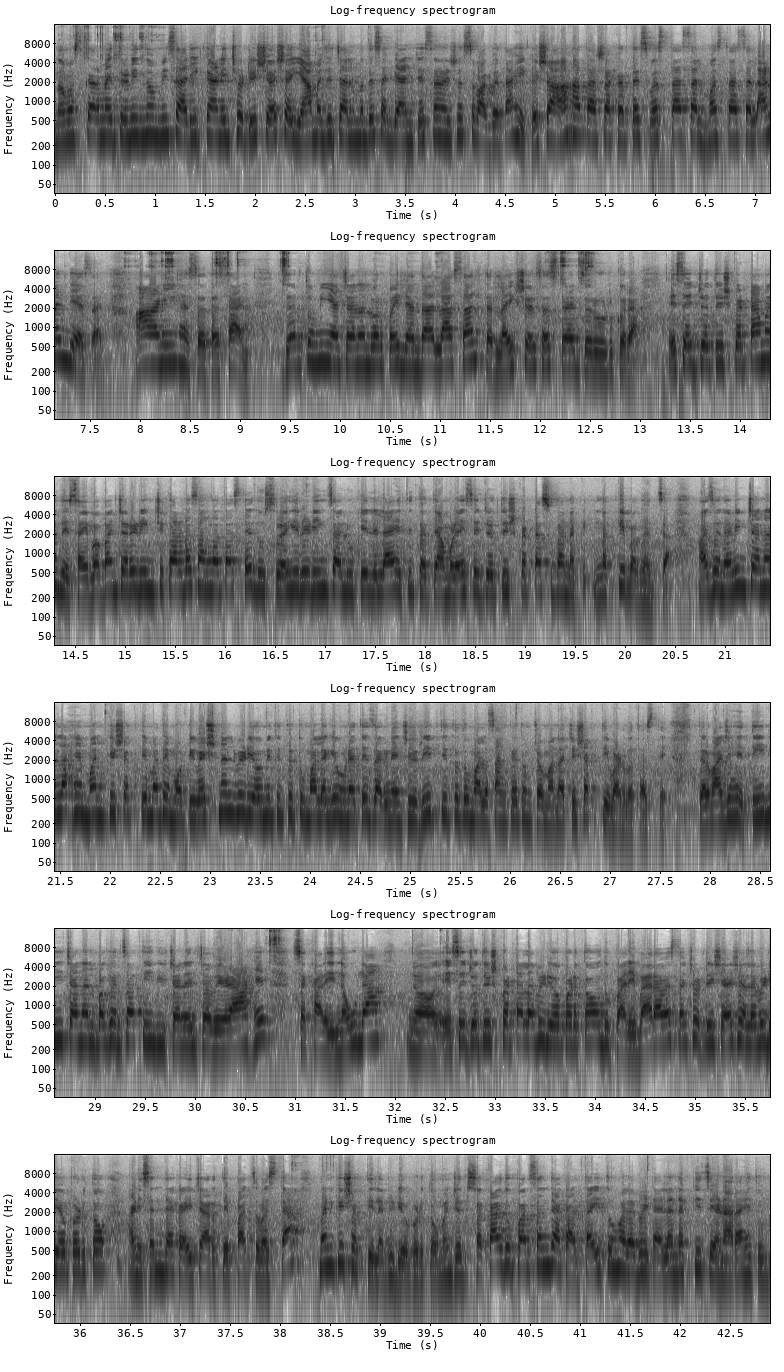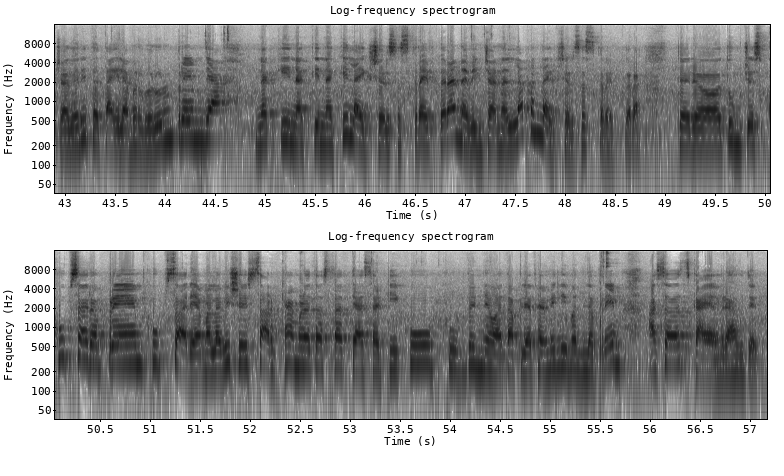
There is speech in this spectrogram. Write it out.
नमस्कार मैत्रिणींनो मी सारिका आणि छोटीशी अशा या माझ्या चॅनलमध्ये सगळ्यांचे सहर्ष स्वागत आहे. कशा आहात? आशा करताय स्वस्त असाल मस्त असाल आनंदी असाल आणि हसत असाल. जर तुम्ही या चॅनलवर पहिल्यांदा आला असाल तर लाईक शेअर सबस्क्राईब जरूर करा. एस एच ज्योतिष कट्टामध्ये साईबाबांच्या रिडिंगची कार्ड सांगत असते. दुसरंही रिडिंग चालू केलेलं आहे तिथं त्यामुळे एस एच ज्योतिष कट्टासुद्धा नक्की नक्की बघत जा. माझं नवीन चॅनल आहे मन की शक्तीमध्ये. मोटिवेशनल व्हिडिओ मी तिथे तुम्हाला घेऊन येते. जगण्याची रीत तिथं तुम्हाला सांगते. तुमच्या मनाची शक्ती वाढवत असते. तर माझे हे तिन्ही चॅनल बघत जा. तिन्ही चॅनलच्या वेळा आहेत. सकाळी नऊला एस ए ज्योतिष कट्टाला व्हिडिओ पडतो. दुपारी बारा वाजता छोटीशा अशाला व्हिडिओ पडतो. आणि संध्याकाळी चार ते पाच वाजता मणकी शक्तीला व्हिडिओ पडतो. म्हणजे सकाळ दुपार संध्याकाळ ताई तुम्हाला भेटायला नक्कीच येणार आहे तुमच्या घरी. तर ताईला भरभरून प्रेम द्या. नक्की नक्की नक्की लाईक शेअर सबस्क्राईब करा. नवीन चॅनलला पण लाईक शेअर सबस्क्राईब करा. तर तुमचे खूप सारं प्रेम खूप सारे आम्हाला विशेष सारख्या मिळत असतात. त्यासाठी खूप खूप धन्यवाद आपल्या फॅमिलीमधलं प्रेम. असंच कायम राहू दे.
